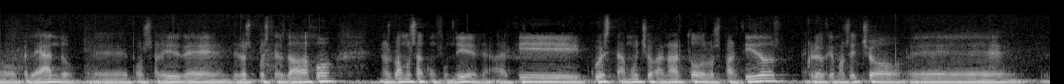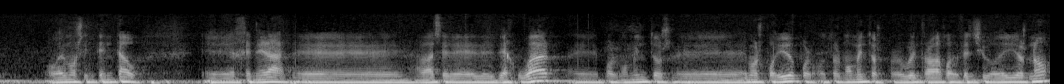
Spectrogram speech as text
o peleando eh, por salir de, los puestos de abajo nos vamos a confundir. Aquí cuesta mucho ganar todos los partidos. Creo que hemos hecho eh, o hemos intentado generar a base de, jugar. por momentos hemos podido, por otros momentos por el buen trabajo defensivo de ellos no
